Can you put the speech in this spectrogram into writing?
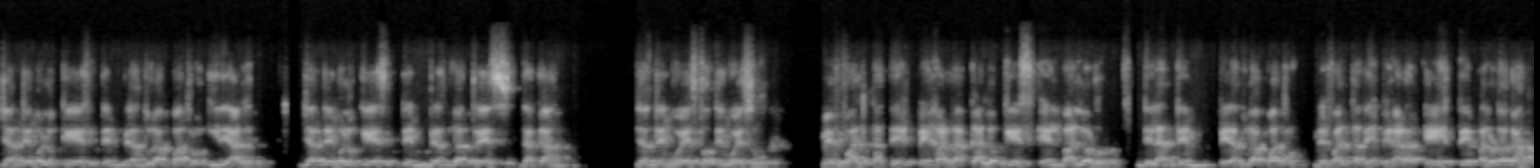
ya tengo lo que es temperatura 4 ideal, ya tengo lo que es temperatura 3 de acá, ya tengo esto, tengo eso. Me falta despejar de acá lo que es el valor de la temperatura 4. Me falta despejar este valor de acá.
